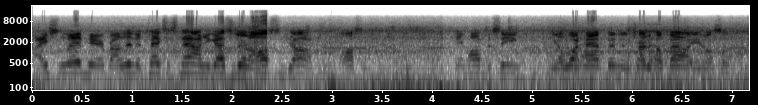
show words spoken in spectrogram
I used to live here, but I live in Texas now, and you guys are doing an awesome job. Awesome. Came home to see, you know, what happened and try to help out, you know, so.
